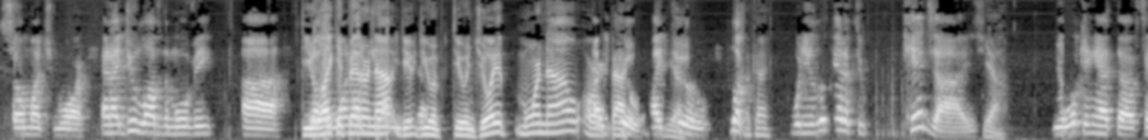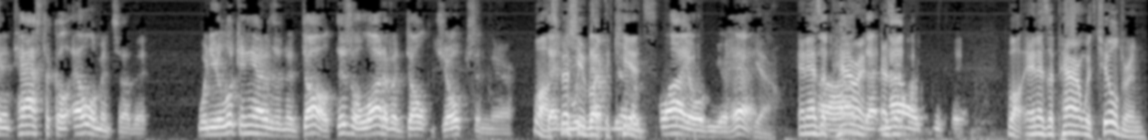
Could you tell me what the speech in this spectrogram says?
so much more, and I do love the movie. Uh, Do you know, like it better now? Johnny Do you, do you do you enjoy it more now or I back? do. I yeah. do. Look, Okay. when you look at it through kids' eyes, Yeah. you're looking at the fantastical elements of it. When you're looking at it as an adult, there's a lot of adult jokes in there. Well, that you especially would about never- the kids. fly over your head. Yeah. And as a Uh, parent, that as now a, I appreciate. Well, and as a parent with children,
